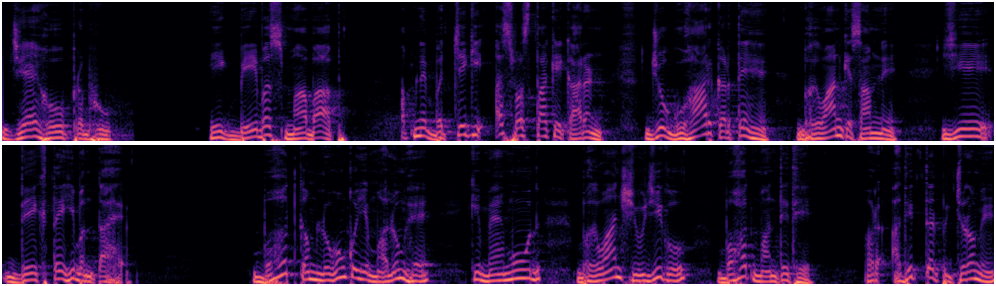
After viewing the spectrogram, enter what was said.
जय हो प्रभु। एक बेबस माँ बाप अपने बच्चे की अस्वस्थता के कारण जो गुहार करते हैं भगवान के सामने, ये देखते ही बनता है। बहुत कम लोगों को ये मालूम है कि महमूद भगवान शिवजी को बहुत मानते थे और अधिकतर पिक्चरों में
